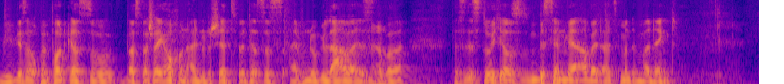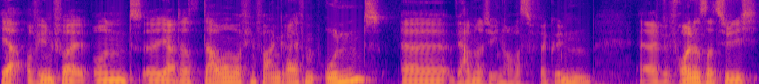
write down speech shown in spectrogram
wie wir es auch beim Podcast so, was wahrscheinlich auch von allen unterschätzt wird, dass das einfach nur Gelaber ist, Ja. aber das ist durchaus ein bisschen mehr Arbeit, als man immer denkt. Ja, auf jeden Fall. Und äh, ja, das, da wollen wir auf jeden Fall angreifen. Und äh, wir haben natürlich noch was zu verkünden. Äh, wir freuen uns natürlich,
